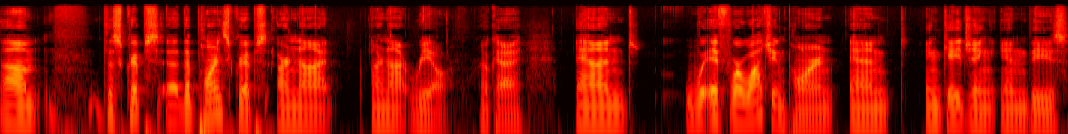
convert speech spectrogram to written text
um, the scripts, uh, the porn scripts, are not are not real. Okay, and w- if we're watching porn and engaging in these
